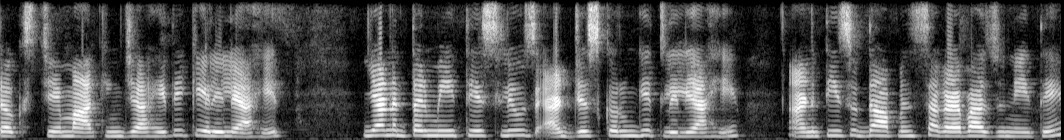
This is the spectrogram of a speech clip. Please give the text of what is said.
टक्सचे मार्किंग जे आहे ते केलेले आहेत. यानंतर मी इथे स्लीव्ज ॲडजस्ट करून घेतलेली आहे आणि तीसुद्धा आपण सगळ्या बाजूने इथे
